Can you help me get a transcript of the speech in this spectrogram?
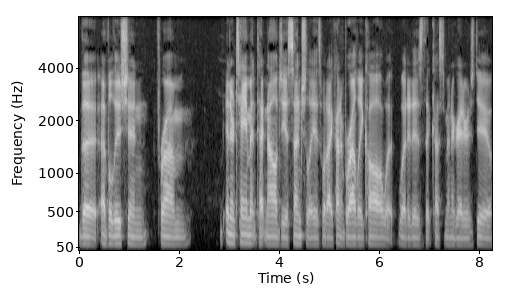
the evolution from entertainment technology essentially is what I kind of broadly call what what it is that custom integrators do.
